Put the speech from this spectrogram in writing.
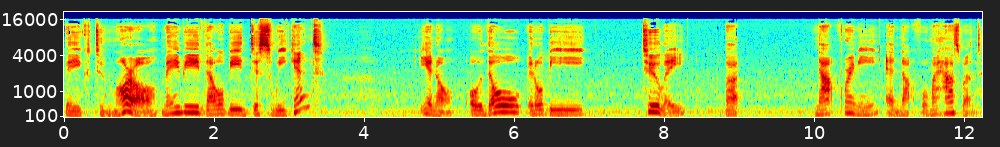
bake tomorrow. Maybe that will be this weekend. You know, although it'll be too late, but not for me and not for my husband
